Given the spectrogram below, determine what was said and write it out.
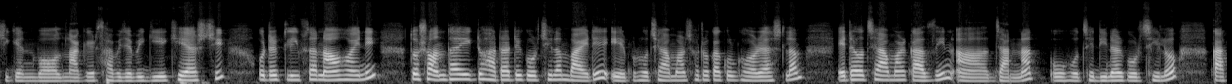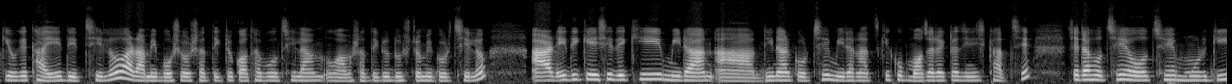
চিকেন বল নাগের নাগেটস, হাবিজাবি গিয়ে খেয়ে আসছি। ওটার ক্লিপস আর নেওয়া হয়নি। তো সন্ধ্যায় একটু হাঁটাহাঁটি করছিলাম বাইরে। এরপর হচ্ছে আমার ছোট কাকুর ঘরে আসলাম। এটা হচ্ছে আমার কাজিন জান্নাত। ও হচ্ছে ডিনার করছিল। কাকি ওকে খাইয়ে দিচ্ছিল আর আমি বসে ওর সাথে একটু কথা বলছিলাম। ও আমার সাথে একটু দুষ্টমি করছিল। আর এদিকে এসে দেখি মিরান ডিনার করছে। মিরান আজকে খুব মজার একটা জিনিস খাচ্ছে। সেটা হচ্ছে, ও হচ্ছে মুরগি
